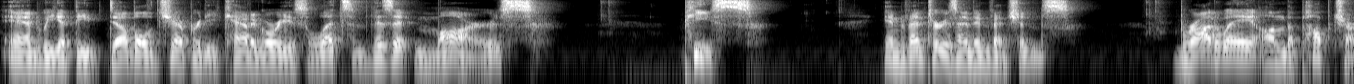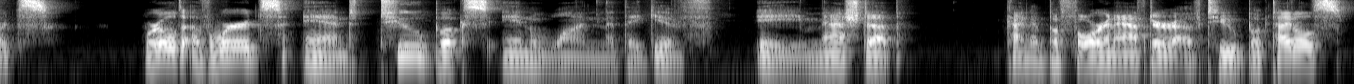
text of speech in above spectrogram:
And we get the double Jeopardy categories. Let's Visit Mars, Peace, Inventors and Inventions, Broadway on the Pop Charts, World of Words, and two books in one. that They give a mashed up kind of before and after of two book titles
